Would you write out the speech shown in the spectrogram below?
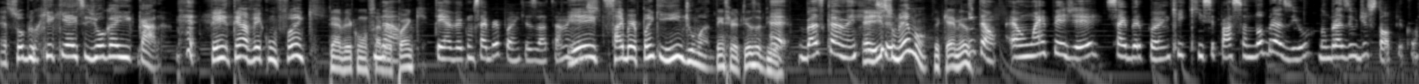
É sobre o que, que é esse jogo aí, cara. Tem, tem a ver com funk? Tem a ver com Cyberpunk? Tem a ver com Cyberpunk, exatamente. Eita, Cyberpunk índio, mano. Tem certeza, Bia? É, basicamente. É isso mesmo? Você quer mesmo? Então, é um RPG cyberpunk que se passa no Brasil, num Brasil distópico.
